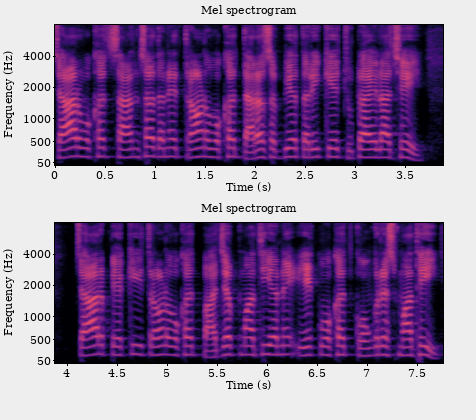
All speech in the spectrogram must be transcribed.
ચાર વખત સાંસદ અને ત્રણ વખત ધારાસભ્ય તરીકે ચૂંટાયેલા છે. ચાર પૈકી ત્રણ વખત ભાજપમાંથી અને એક વખત કોંગ્રેસમાંથી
